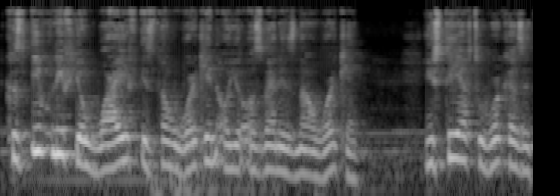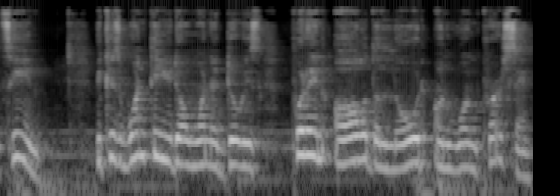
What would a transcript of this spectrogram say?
Because even if your wife is not working or your husband is not working, you still have to work as a team. Because one thing you don't want to do is put in all the load on one person.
